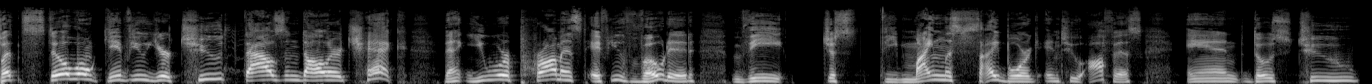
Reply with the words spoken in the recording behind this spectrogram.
but still won't give you your $2,000 check that you were promised if you voted the just the mindless cyborg into office and those two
